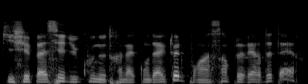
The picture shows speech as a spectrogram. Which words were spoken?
qui fait passer du coup notre anaconda actuel pour un simple ver de terre.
